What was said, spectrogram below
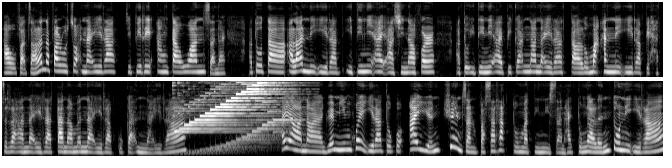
hau fatsalan na faluso na ira cipiri ang Taiwan sana atau ta alan ni ira itini ai a sinafer atau itini ai pika na na ira talumaan ni ira pihatsara na ira tanaman na ira kuka na ira ai na yuan ming hui ira to ko ai yuan juan san pasarak tu matinisan hai tungalan tu ni ira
